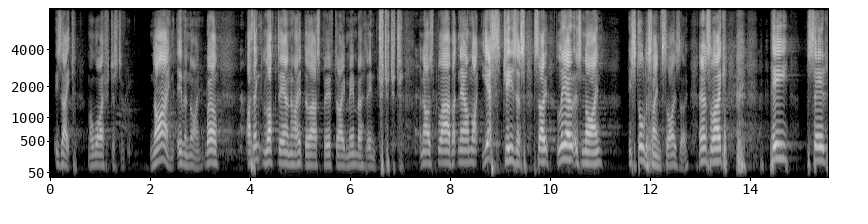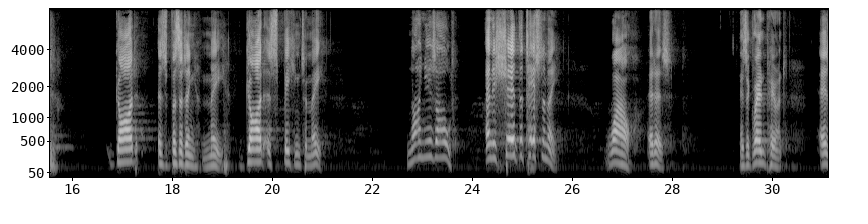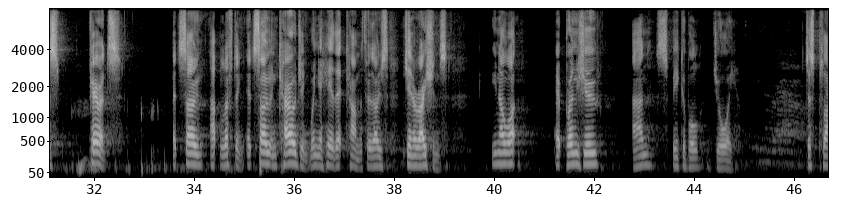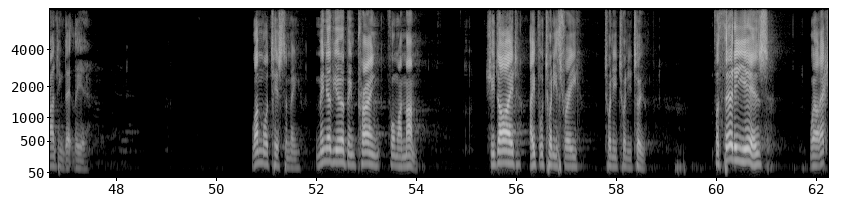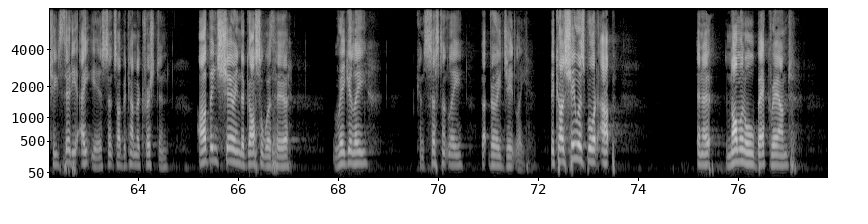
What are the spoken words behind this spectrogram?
He's eight. My wife just nine, even nine. Well, I think lockdown, I had the last birthday, remember? Then and I was blah, but now I'm like, yes, Jesus. So Leo is nine. He's still the same size though. And it's like, he said, God is visiting me. God is speaking to me. Nine years old. And he shared the testimony. Wow, it is. As a grandparent, as parents, it's so uplifting. It's so encouraging when you hear that come through those generations. You know what? It brings you unspeakable joy. Just planting that there. One more testimony. Many of you have been praying for my mum. She died April 23, 2022. For 30 years, well, actually 38 years since I've become a Christian, I've been sharing the gospel with her regularly, consistently, but very gently. Because she was brought up in a nominal background.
